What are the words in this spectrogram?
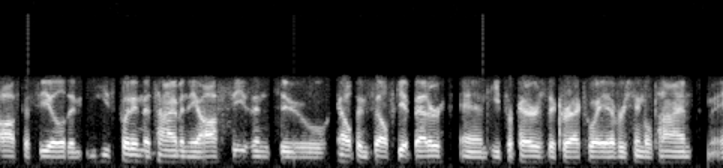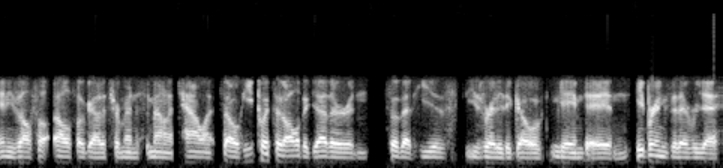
off the field. And he's put in the time in the off season to help himself get better, and he prepares the correct way every single time. And he's also also got a tremendous amount of talent. So he puts it all together, and so that he is he's ready to go game day, and he brings it every day.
